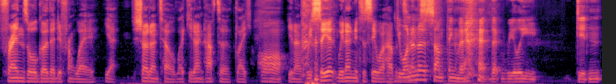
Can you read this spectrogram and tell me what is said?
Friends all go their different way. Yeah. Show don't tell. Like you don't have to like Oh, you know, we see it, we don't need to see what happens. you want to know something that that really didn't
